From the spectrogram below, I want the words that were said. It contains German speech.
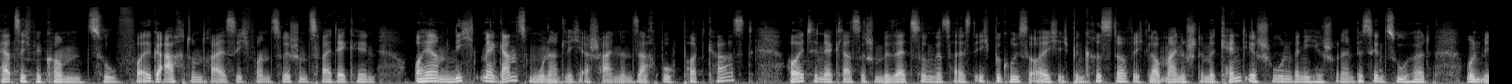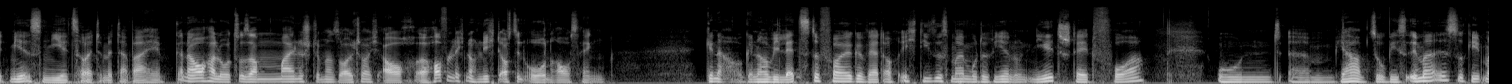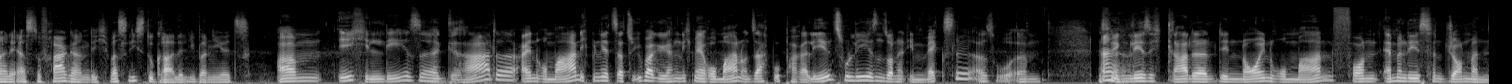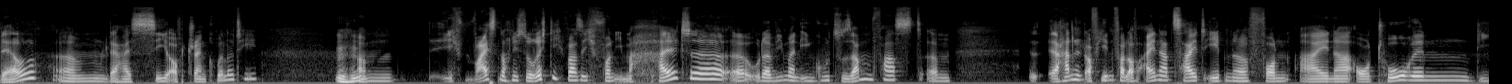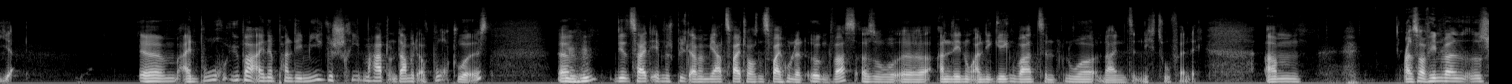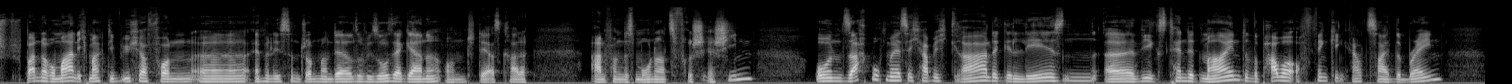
Herzlich willkommen zu Folge 38 von Zwischen zwei Deckeln, eurem nicht mehr ganz monatlich erscheinenden Sachbuch-Podcast. Heute in der klassischen Besetzung. Das heißt, ich begrüße euch. Ich bin Christoph. Ich glaube, meine Stimme kennt ihr schon, wenn ihr hier schon ein bisschen zuhört. Und mit mir ist Nils heute mit dabei. Genau, hallo zusammen. Meine Stimme sollte euch auch äh, hoffentlich noch nicht aus den Ohren raushängen. Genau, genau wie letzte Folge werde auch ich dieses Mal moderieren und Nils stellt vor. Und ähm, ja, so wie es immer ist, so geht meine erste Frage an dich. Was liest du gerade, lieber Nils? Ähm, ich lese gerade einen Roman. Ich bin jetzt dazu übergegangen, nicht mehr Roman und Sachbuch parallel zu lesen, sondern im Wechsel. Also ähm, deswegen ah. lese ich gerade den neuen Roman von Emily St. John Mandel. Ähm, der heißt Sea of Tranquility. Mhm. Ähm, ich weiß noch nicht so richtig, was ich von ihm halte äh, oder wie man ihn gut zusammenfasst. Ähm, er handelt auf jeden Fall auf einer Zeitebene von einer Autorin, die ähm, ein Buch über eine Pandemie geschrieben hat und damit auf Buchtour ist. Ähm, mhm. Diese Zeitebene spielt aber im Jahr 2200 irgendwas, also äh, Anlehnung an die Gegenwart sind nur, nein, sind nicht zufällig. Ähm, also auf jeden Fall ein spannender Roman. Ich mag die Bücher von äh, Emily St. John Mandel sowieso sehr gerne und der ist gerade Anfang des Monats frisch erschienen. Und sachbuchmäßig habe ich gerade gelesen äh, The Extended Mind, The Power of Thinking Outside the Brain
